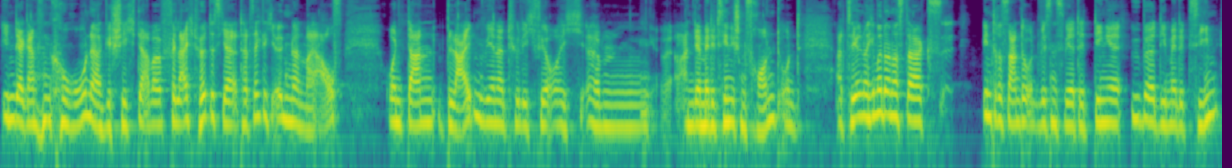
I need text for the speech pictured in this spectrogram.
in der ganzen Corona-Geschichte, aber vielleicht hört es ja tatsächlich irgendwann mal auf. Und dann bleiben wir natürlich für euch ähm, an der medizinischen Front und erzählen euch immer donnerstags interessante und wissenswerte Dinge über die Medizin.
